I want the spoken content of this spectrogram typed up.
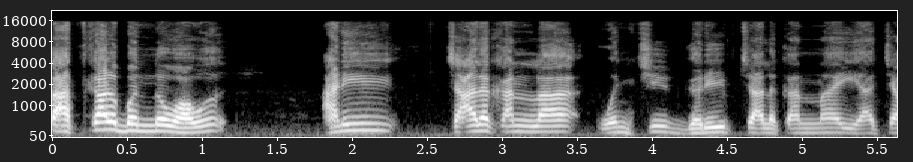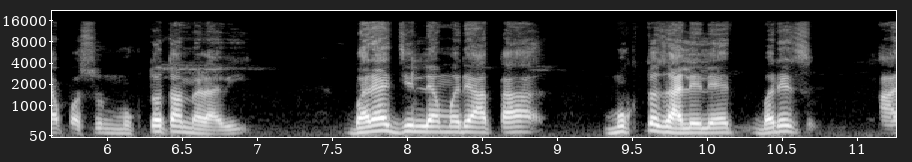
तात्काळ बंद व्हावं आणि चालकांना वंचित गरीब चालकांना याच्यापासून मुक्तता मिळावी. बऱ्याच जिल्ह्यामध्ये आता मुक्त झालेले आहेत. बरेच अ,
